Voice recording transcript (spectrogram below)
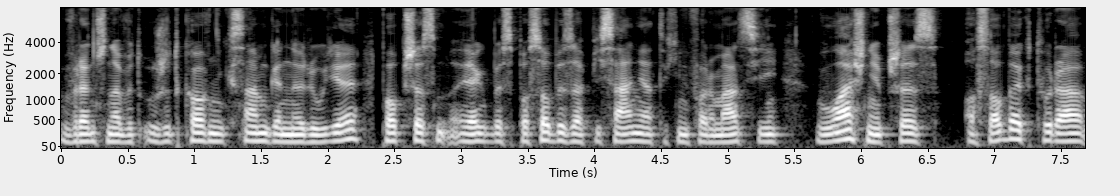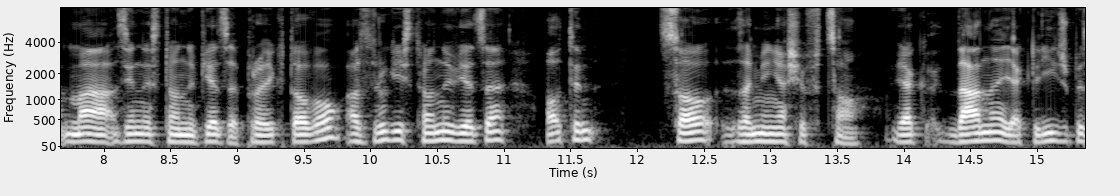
wręcz nawet użytkownik sam generuje poprzez jakby sposoby zapisania tych informacji właśnie przez osobę, która ma z jednej strony wiedzę projektową, a z drugiej strony wiedzę o tym, co zamienia się w co jak dane, jak liczby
